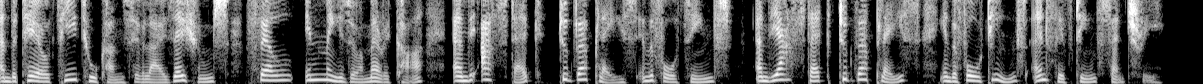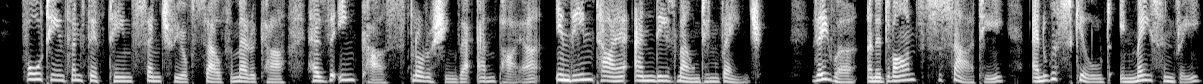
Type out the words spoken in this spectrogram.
and the Teotihuacan civilizations fell in Mesoamerica and the Aztec took their place in the 14th and the Aztec took their place in the 14th and 15th century. 14th and 15th century of South America has the Incas flourishing their empire in the entire Andes mountain range. They were an advanced society and were skilled in masonry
